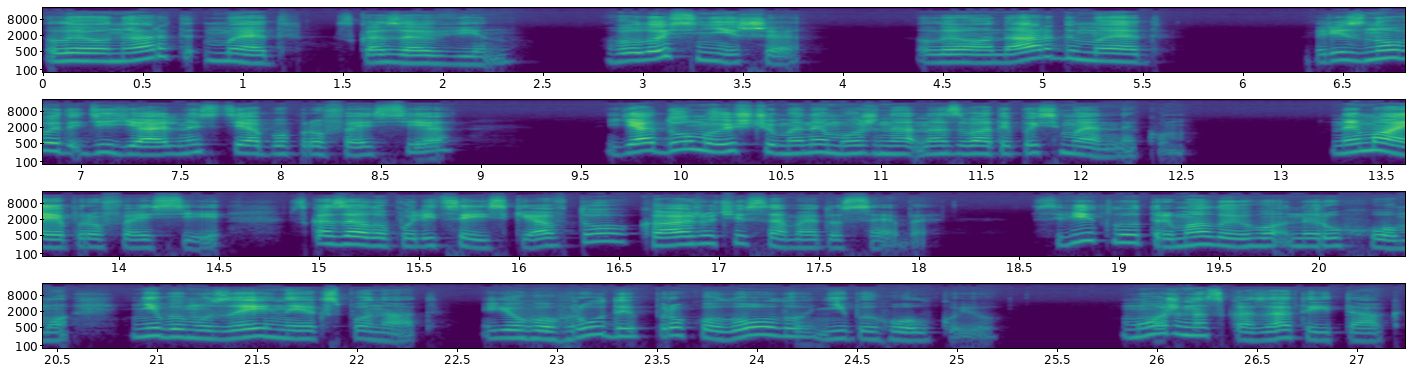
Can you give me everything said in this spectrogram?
Леонард Мед, сказав він. Голосніше. Леонард Мед. Різновид діяльності або професія. Я думаю, що мене можна назвати письменником. Немає професії, сказало поліцейське авто, кажучи саме до себе. Світло тримало його нерухомо, ніби музейний експонат. Його груди прокололо, ніби голкою. Можна сказати і так,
